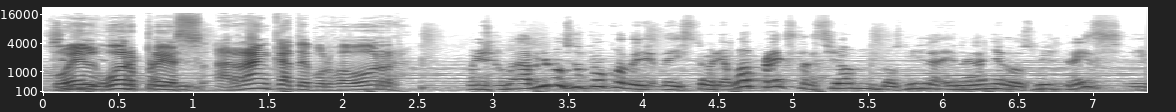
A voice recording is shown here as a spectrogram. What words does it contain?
Joel, WordPress, arráncate por favor. Bueno, hablemos un poco de, historia. WordPress nació en, 2000, en, el año 2003, eh,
